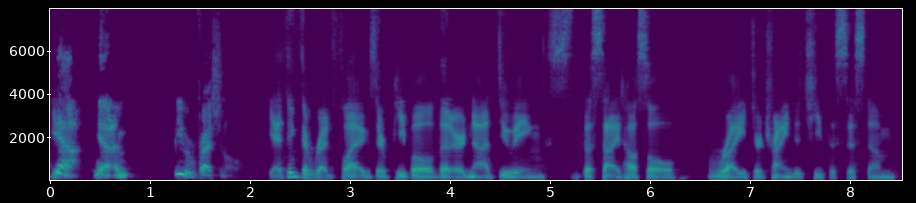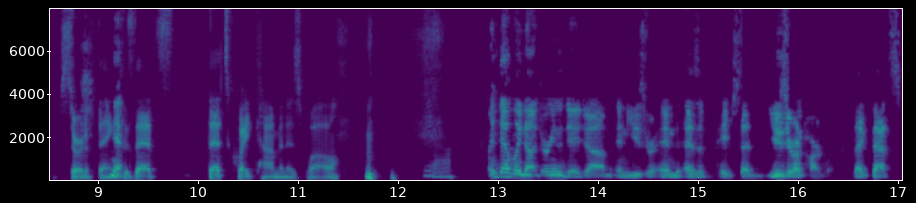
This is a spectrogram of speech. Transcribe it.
Yeah, yeah, and be professional. yeah i think the red flags are people that are not doing the side hustle right or trying to cheat the system sort of thing Yeah. because that's that's quite common as well Yeah. And definitely not during the day job and use your, and as Paige said, use your own hardware. Like that's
